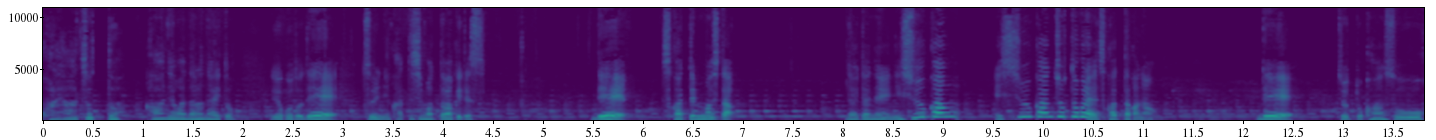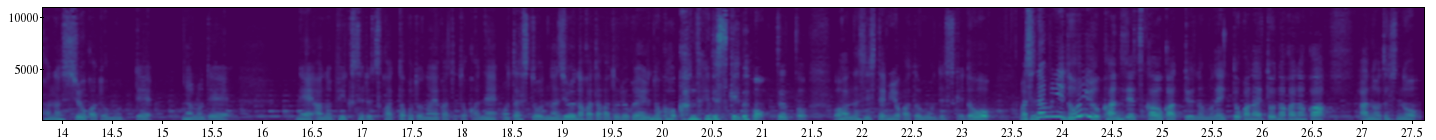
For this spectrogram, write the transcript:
これはちょっと買わねばならないということでついに買ってしまったわけです。で使ってみました。だいたいね2週間1週間ちょっとぐらい使ったかな。でちょっと感想をお話ししようかと思って。なのでね、あのピクセル使ったことない方とかね私と同じような方がどれくらいいるのか分かんないんですけど ちょっとお話ししてみようかと思うんですけど、まあ、ちなみにどういう感じで使うかっていうのもね言っておかないとなかなかあの私の、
